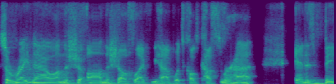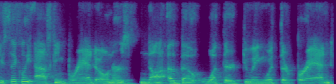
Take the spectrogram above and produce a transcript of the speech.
so right now on the sh- on the shelf life we have what's called customer hat and is basically asking brand owners not about what they're doing with their brand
